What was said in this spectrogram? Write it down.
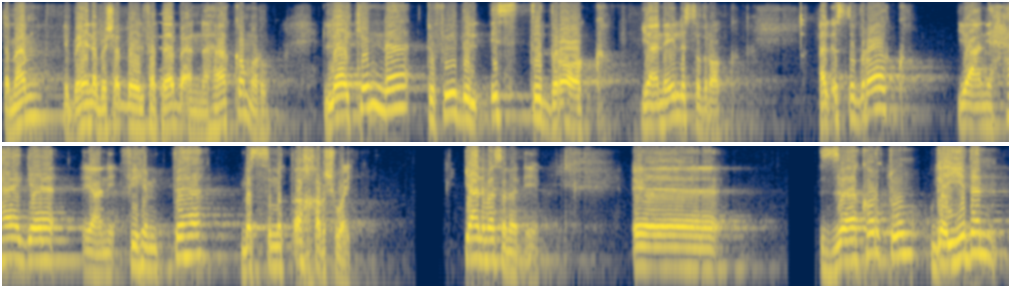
تمام؟ يبقى هنا بشبه الفتاة بأنها قمر. لكن تفيد الاستدراك. يعني إيه الاستدراك؟ الاستدراك يعني حاجة يعني فهمتها بس متأخر شوية يعني مثلا إيه؟ آه ذاكرت جيدا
